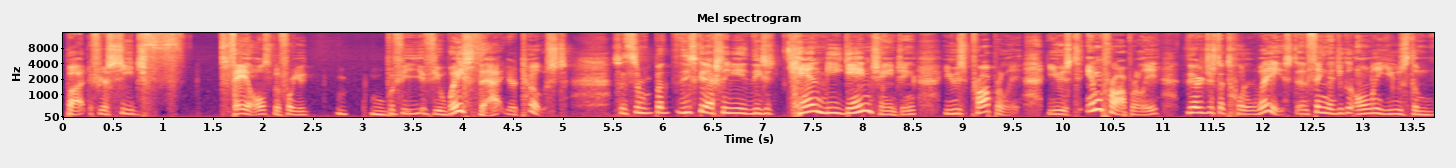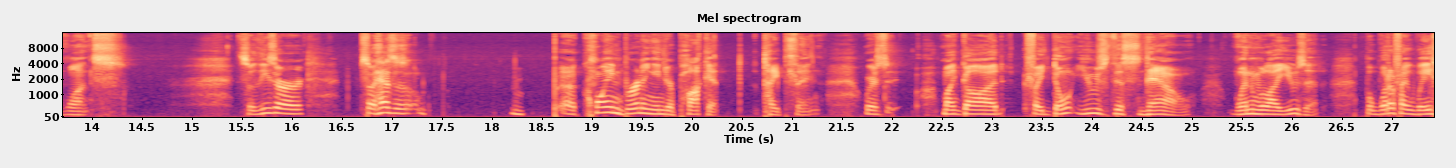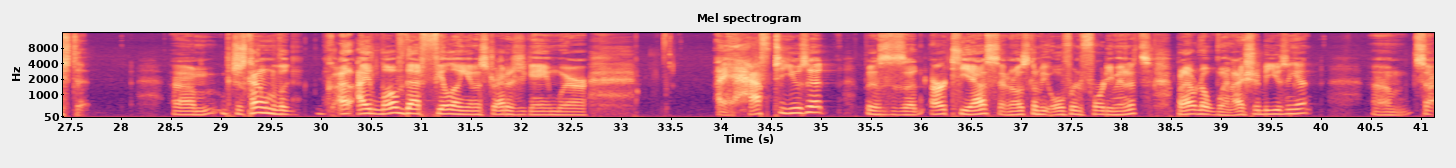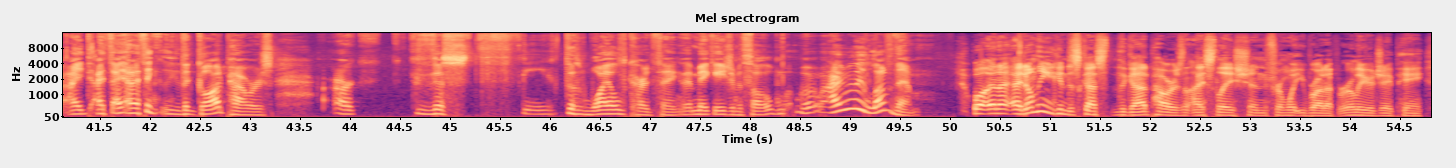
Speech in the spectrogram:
but if your siege f- fails before you if you, if you waste that, you're toast. So, some, but these can actually be these can be game changing used properly. Used improperly, they're just a total waste. And the thing that you can only use them once. So these are, so it has a, a coin burning in your pocket type thing. Whereas, my God, if I don't use this now, when will I use it? But what if I waste it? Um, which is kind of one of the. I, I love that feeling in a strategy game where I have to use it because this is an RTS and I know it's going to be over in 40 minutes, but I don't know when I should be using it. Um, so I I, th- I think the god powers are this the wild card thing that make Age of Mythology. I really love them. Well, and I, I, don't think you can discuss the god powers in isolation from what you brought up earlier, JP,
